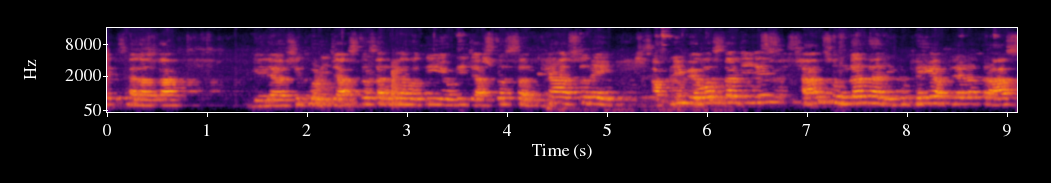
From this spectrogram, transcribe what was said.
झाला होता गेल्या वर्षी थोडी जास्त संख्या होती एवढी जास्त संख्या असूनही आपली व्यवस्था जी छान सुंदर झाली. कुठेही आपल्याला त्रास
